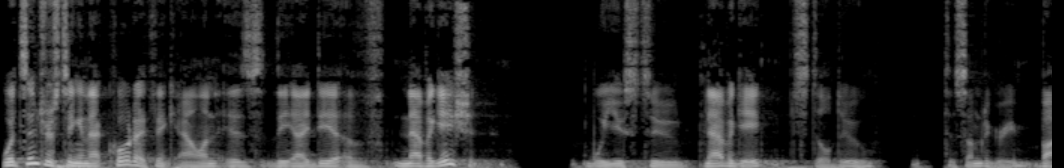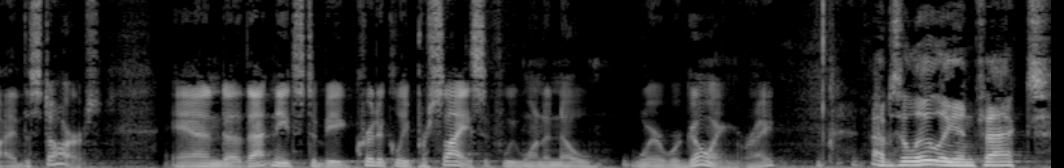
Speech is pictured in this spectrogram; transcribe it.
What's interesting in that quote, I think, Allen, is the idea of navigation. We used to navigate, still do to some degree, by the stars. And uh, that needs to be critically precise if we want to know where we're going, right? Absolutely. In fact,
